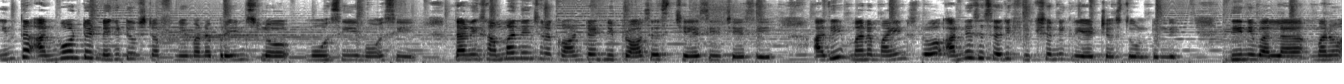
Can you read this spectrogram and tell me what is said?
ఇంత అన్వాంటెడ్ నెగిటివ్ స్టఫ్ని మన బ్రెయిన్స్లో మోసి మోసి దానికి సంబంధించిన కాంటెంట్ని ప్రాసెస్ చేసి చేసి అది మన మైండ్స్లో అన్నెసెసరీ ఫ్రిక్షన్ని క్రియేట్ చేస్తూ ఉంటుంది. దీనివల్ల మనం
